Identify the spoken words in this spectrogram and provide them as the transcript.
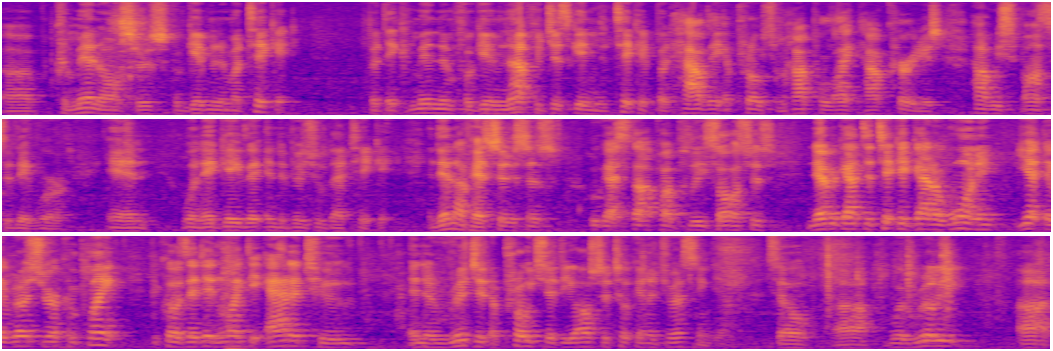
uh, commend officers for giving them a ticket, but they commend them for giving, not for just getting the ticket, but how they approached them, how polite, how courteous, how responsive they were. And when they gave that individual that ticket. And then I've had citizens who got stopped by police officers, never got the ticket, got a warning, yet they registered a complaint because they didn't like the attitude and the rigid approach that the officer took in addressing them. So uh, we're really, uh,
